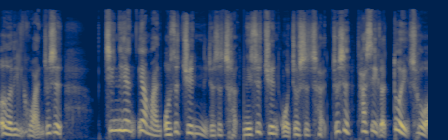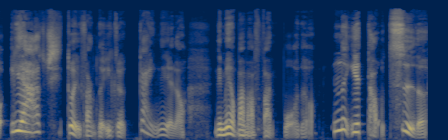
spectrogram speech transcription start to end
恶利观，就是今天要么我是君，你就是臣；你是君，我就是臣，就是它是一个对错压起对方的一个概念哦，你没有办法反驳的哦，那也导致了，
